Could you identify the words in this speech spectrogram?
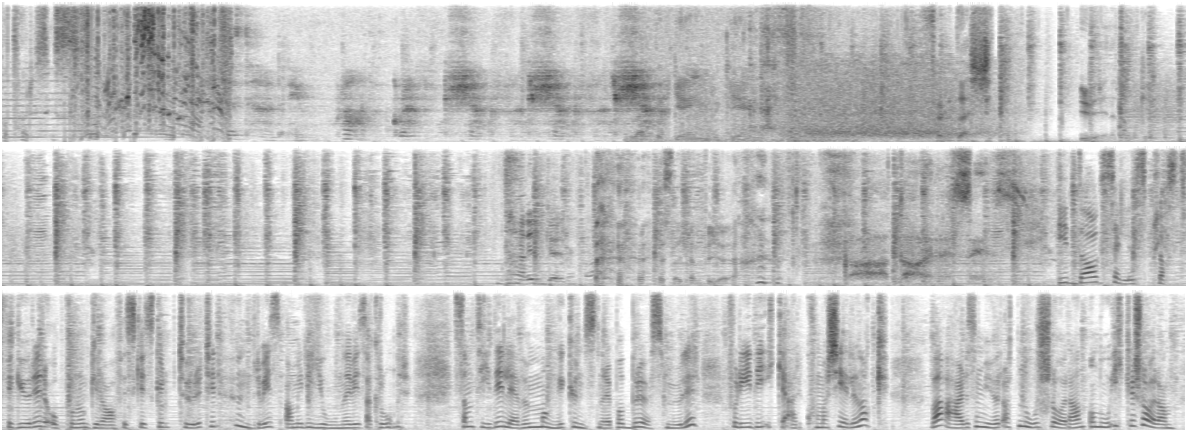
katarsis. Følg deg skitten. Urene tanker. Det er litt gøy. Det er kjempegøy. I dag selges plastfigurer og pornografiske skulpturer til hundrevis av millionervis av kroner. Samtidig lever mange kunstnere på brødsmuler fordi de ikke er kommersielle nok. Hva er det som gjør at noe slår an og noe ikke slår an?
